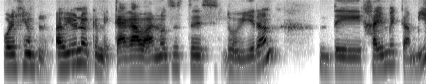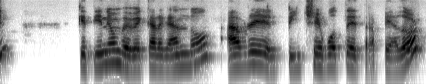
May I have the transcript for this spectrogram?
Por ejemplo, había uno que me cagaba, no sé si ustedes lo vieron, de Jaime Camil, que tiene un bebé cargando, abre el pinche bote de trapeador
